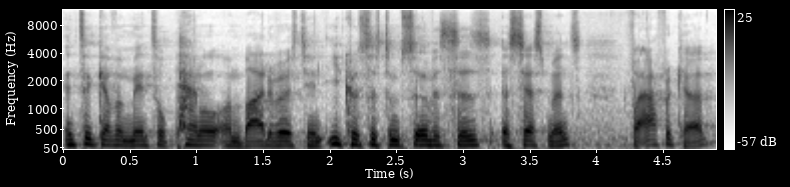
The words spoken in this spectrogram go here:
intergovernmental panel on biodiversity and ecosystem services assessment for Africa.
